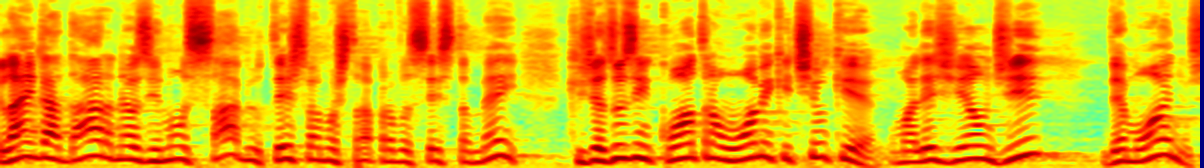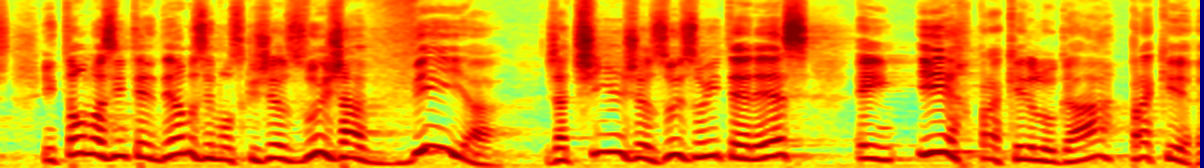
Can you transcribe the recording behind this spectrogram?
E lá em Gadara, né, os irmãos sabem, o texto vai mostrar para vocês também, que Jesus encontra um homem que tinha o quê? Uma legião de demônios. Então nós entendemos, irmãos, que Jesus já via, já tinha em Jesus um interesse em ir para aquele lugar, para quê?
